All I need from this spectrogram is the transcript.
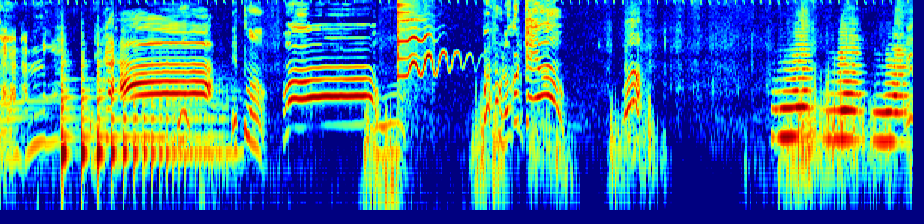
cái ơi nắm mẹ. Đi cả ha. Đi tua. Wow. Bố phủ nó con treo. Wow. Đấy.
